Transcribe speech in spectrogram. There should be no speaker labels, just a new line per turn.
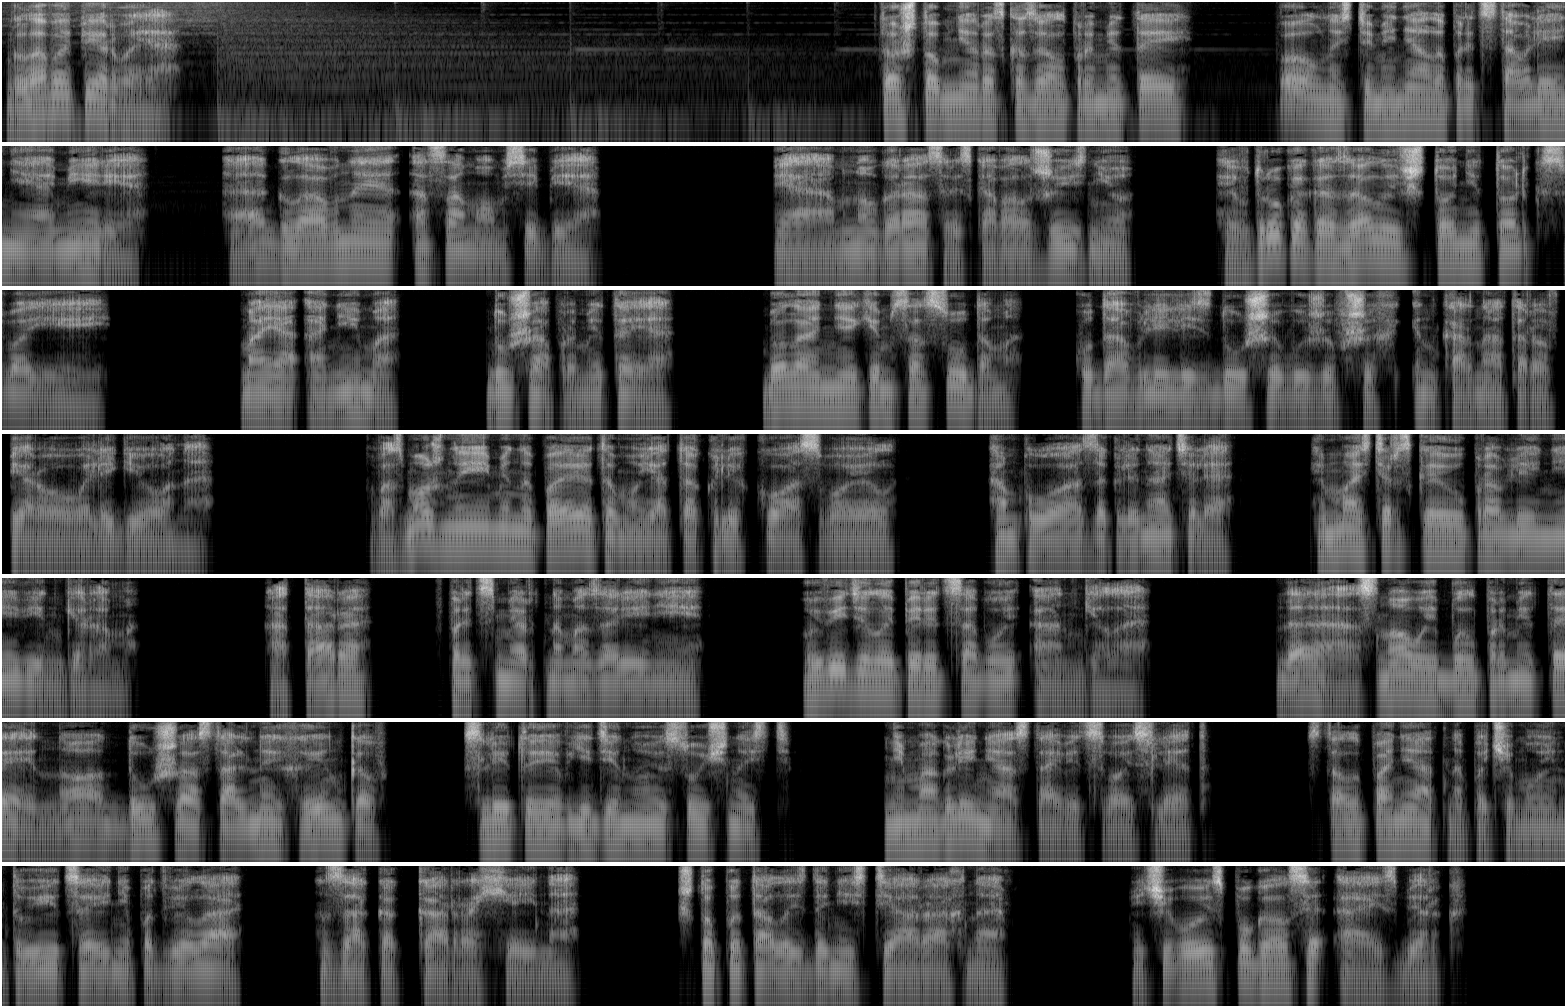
Глава первая. То, что мне рассказал Прометей, полностью меняло представление о мире, а главное — о самом себе. Я много раз рисковал жизнью, и вдруг оказалось, что не только своей. Моя анима, душа Прометея, была неким сосудом, куда влились души выживших инкарнаторов Первого Легиона. Возможно, именно поэтому я так легко освоил амплуа заклинателя и мастерское управление Вингером. А Тара в предсмертном озарении увидела перед собой ангела. Да, основой был Прометей, но души остальных инков, слитые в единую сущность, не могли не оставить свой след. Стало понятно, почему интуиция не подвела Зака Каррахейна, что пыталась донести Арахна, и чего испугался Айсберг.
